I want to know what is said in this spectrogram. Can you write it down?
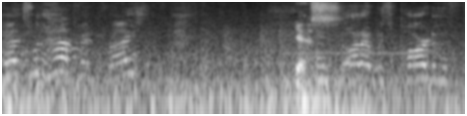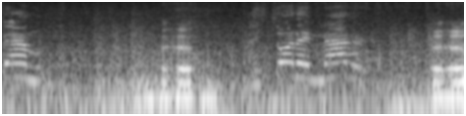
That's what happened, right? Yes. I thought I was part of the family. Mm-hmm. I thought I mattered, Mm-hmm.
